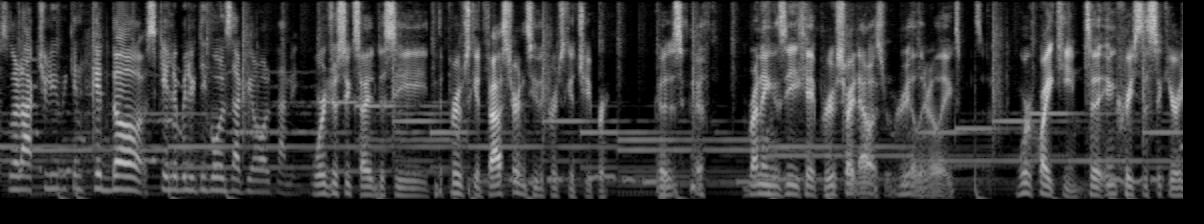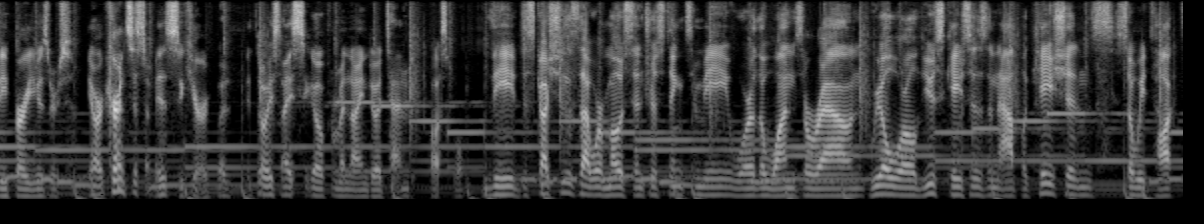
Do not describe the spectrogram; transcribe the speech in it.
so that actually we can hit the scalability goals that we are all planning. We're just excited to see the proofs get faster and see the proofs get cheaper because running ZK proofs right now is really, really expensive. We're quite keen to increase the security for our users. You know, our current system is secure, but it's always nice to go from a 9 to a 10 if possible. The discussions that were most interesting to me were the ones around real world use cases and applications. So we talked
